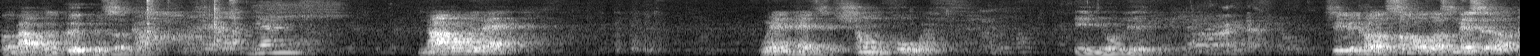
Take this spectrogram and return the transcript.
about the goodness of God? Yes. Not only that, when has it shown forth in your living? See, because some of us mess it up.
